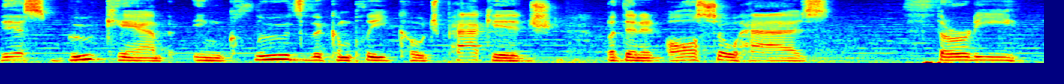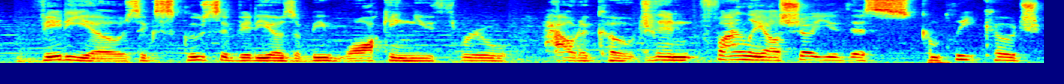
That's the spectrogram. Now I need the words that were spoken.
this boot camp includes the complete coach package, but then it also has 30 videos, exclusive videos of me walking you through how to coach. And then finally, I'll show you this complete coach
